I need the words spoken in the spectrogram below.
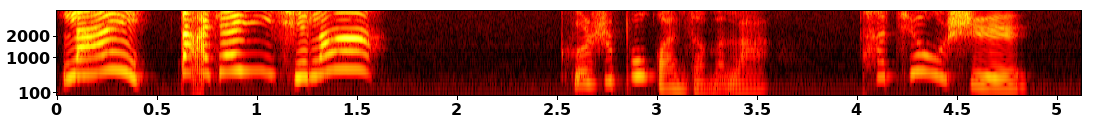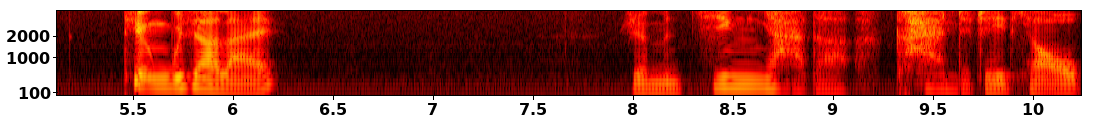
来，大家一起拉。可是不管怎么拉，它就是停不下来。人们惊讶地看着这条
